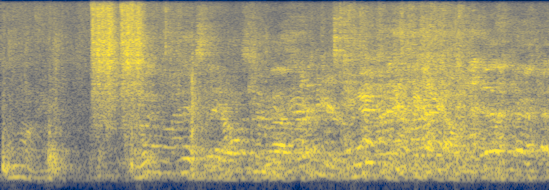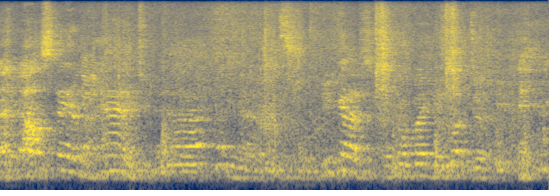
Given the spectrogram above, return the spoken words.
Come on. I'll stand behind you. You know, Are gonna make me look good here.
